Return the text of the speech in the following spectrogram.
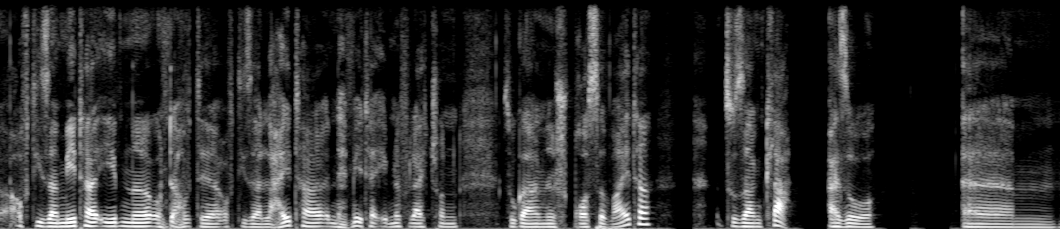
auf dieser Metaebene und auf der auf dieser Leiter in der Metaebene vielleicht schon sogar eine Sprosse weiter zu sagen, klar, also ähm,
